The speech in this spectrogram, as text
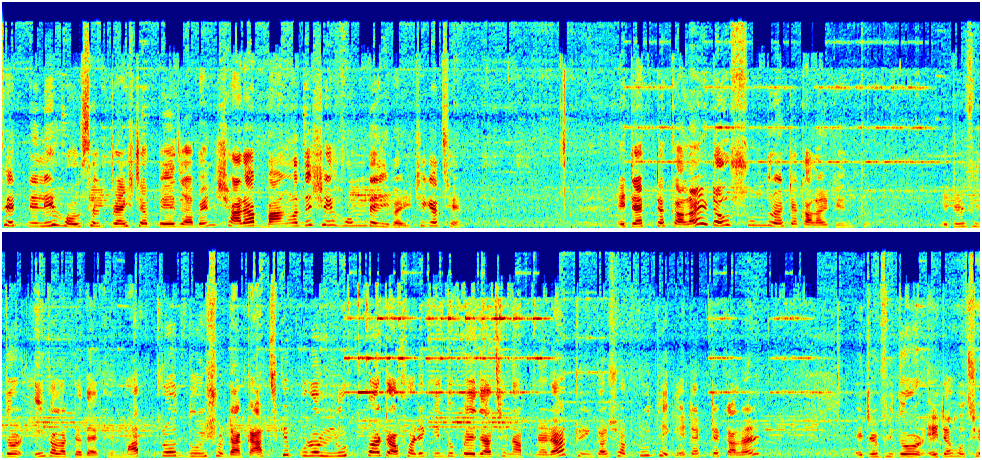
সেট নিলেই হোলসেল প্রাইসটা পেয়ে যাবেন সারা বাংলাদেশে হোম ডেলিভারি ঠিক আছে? এটা একটা কালার এটাও সুন্দর একটা কালার কিন্তু। এটার ভিতর এই কালারটা দেখেন, মাত্র দুইশো টাকা। আজকে পুরো লুটপাট অফারে কিন্তু পেয়ে যাচ্ছেন আপনারা টুইঙ্কাল শপ টু থেকে। এটা একটা কালার। এটার ভিতর এটা হচ্ছে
